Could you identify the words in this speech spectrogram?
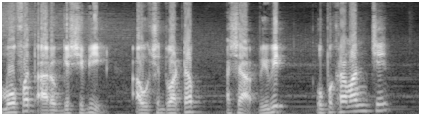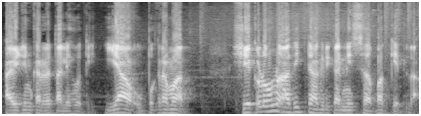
मोफत आरोग्य शिबिर औषध वाटप अशा विविध उपक्रमांचे आयोजन करण्यात आले होते. या उपक्रमात शेकडोहून अधिक नागरिकांनी सहभाग घेतला.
